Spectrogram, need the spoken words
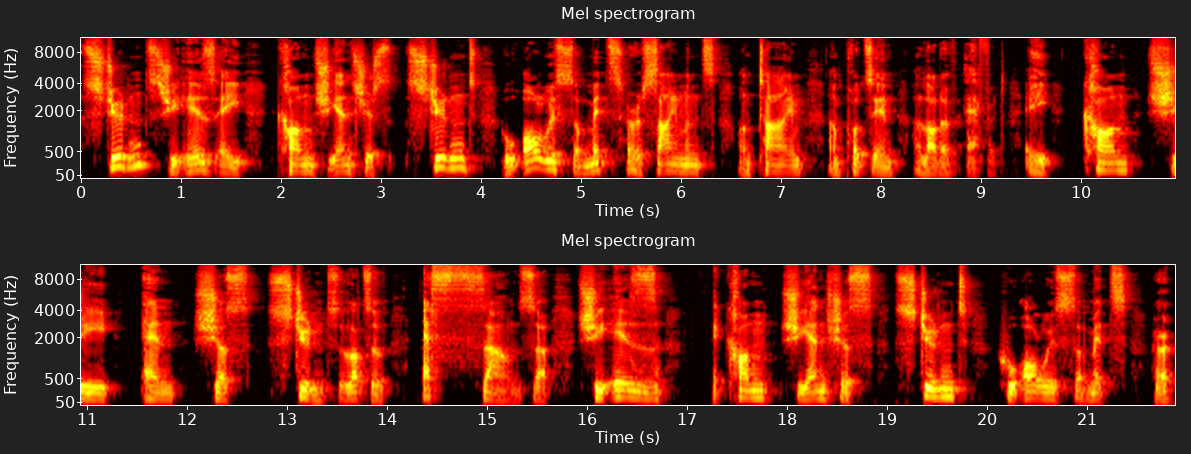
student. She is a conscientious student who always submits her assignments on time and puts in a lot of effort. A conscientious student. So lots of S sounds. Uh, she is a conscientious student who always submits her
